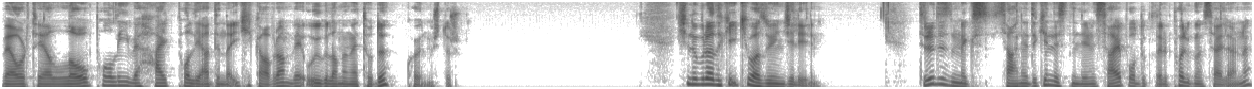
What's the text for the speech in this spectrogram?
ve ortaya low poly ve high poly adında iki kavram ve uygulama metodu koyulmuştur. Şimdi buradaki iki vazoyu inceleyelim. 3ds Max sahnedeki nesnelerin sahip oldukları poligon sayılarını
